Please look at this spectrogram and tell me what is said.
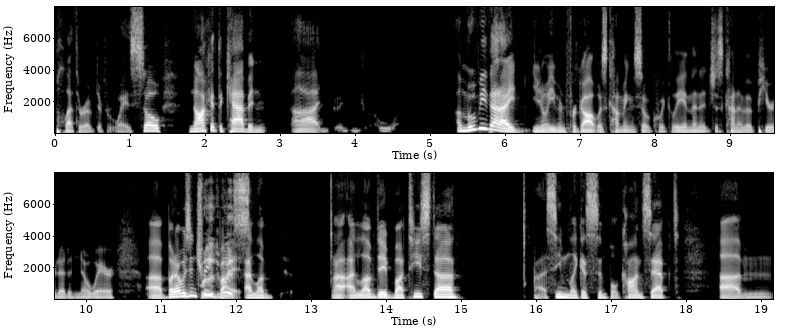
plethora of different ways. So knock at the cabin. Uh, a movie that I, you know, even forgot was coming so quickly, and then it just kind of appeared out of nowhere. Uh, but I was intrigued by it. I loved, uh, I love Dave Bautista. Uh, seemed like a simple concept. Um,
